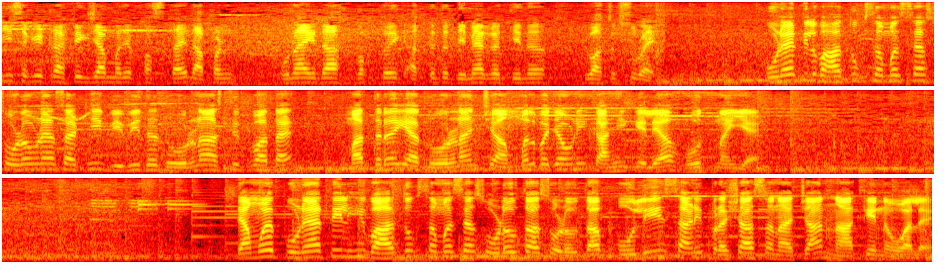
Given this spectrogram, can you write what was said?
ती सगळी ट्रॅफिक जॅममध्ये फसत आहेत आपण पुन्हा एकदा बघतोय अत्यंत धीम्या गतीनं वाहतूक सुरू आहे. पुण्यातील वाहतूक समस्या सोडवण्यासाठी विविध धोरणं अस्तित्वात आहेत. मात्र या धोरणांची अंमलबजावणी काही केल्या होत नाही आहे त्यामुळे पुण्यातील ही वाहतूक समस्या सोडवता सोडवता पोलीस आणि प्रशासनाच्या नाके नवाल आहे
